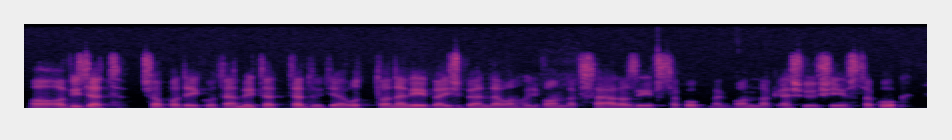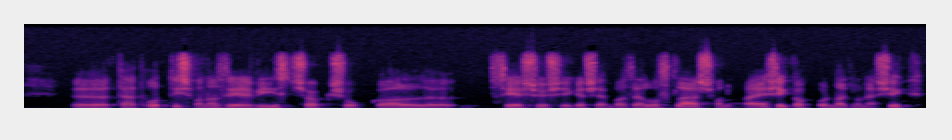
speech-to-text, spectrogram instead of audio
A, a vizet, csapadékot említetted, ugye ott a nevében is benne van, hogy vannak száraz évszakok, meg vannak esős évszakok, tehát ott is van azért víz, csak sokkal szélsőségesebb az eloszlás. Ha esik, akkor nagyon esik.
